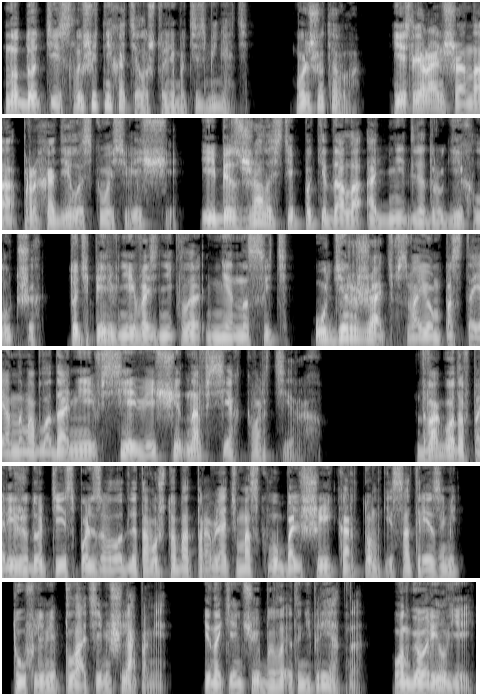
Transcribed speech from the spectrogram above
но Дотти и слышать не хотела что-нибудь изменять. Больше того, если раньше она проходила сквозь вещи и без жалости покидала одни для других лучших, то теперь в ней возникла ненасыть удержать в своем постоянном обладании все вещи на всех квартирах. Два года в Париже Дотти использовала для того, чтобы отправлять в Москву большие картонки с отрезами туфлями, платьями, шляпами. Иннокентию было это неприятно. Он говорил ей,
